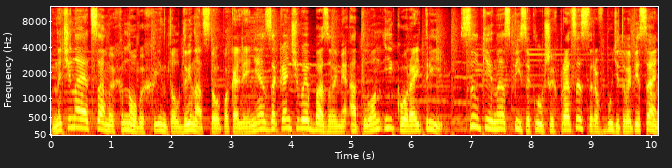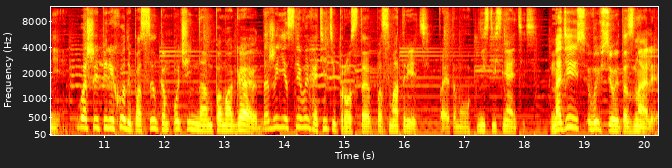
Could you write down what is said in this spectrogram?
Начиная от самых новых Intel 12 поколения, заканчивая базовыми Athlon и Core i3. Ссылки на список лучших процессоров будет в описании. Ваши переходы по ссылкам очень нам помогают, даже если вы хотите просто посмотреть. Поэтому не стесняйтесь. Надеюсь, вы все это знали.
